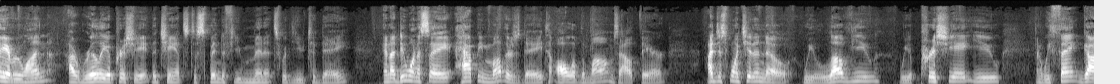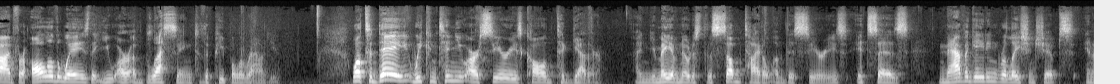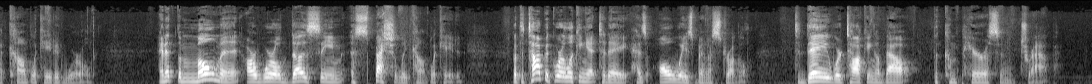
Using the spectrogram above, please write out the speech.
hey everyone, I really appreciate the chance to spend a few minutes with you today. And I do want to say happy Mother's Day to all of the moms out there. I just want you to know we love you, we appreciate you, and we thank God for all of the ways that you are a blessing to the people around you. Well, today we continue our series called Together. And you may have noticed the subtitle of this series. It says, Navigating Relationships in a Complicated World. And at the moment, our world does seem especially complicated. But the topic we're looking at today has always been a struggle. Today, we're talking about the comparison trap.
